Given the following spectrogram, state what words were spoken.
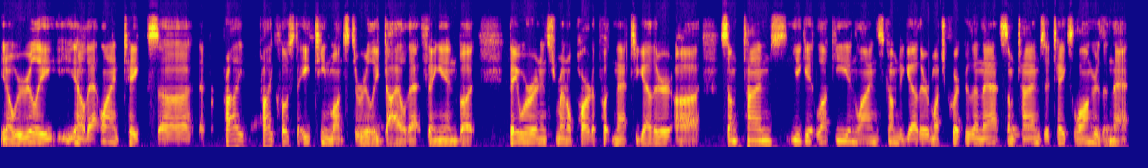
You know, we really, you know, that line takes uh, probably probably close to 18 months to really dial that thing in, but they were an instrumental part of putting that together. Uh, sometimes you get lucky and lines come together much quicker than that. Sometimes it takes longer than that.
